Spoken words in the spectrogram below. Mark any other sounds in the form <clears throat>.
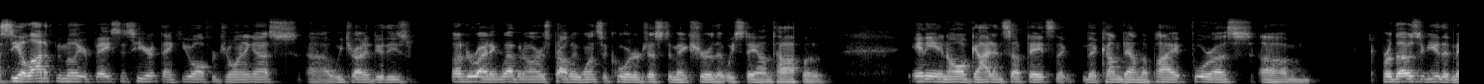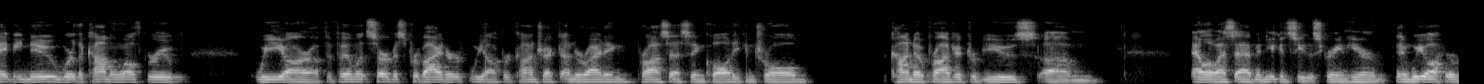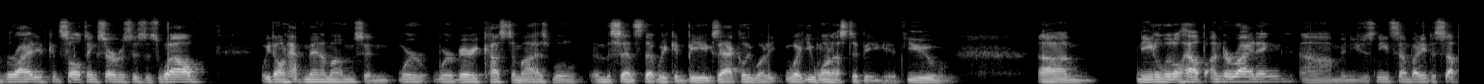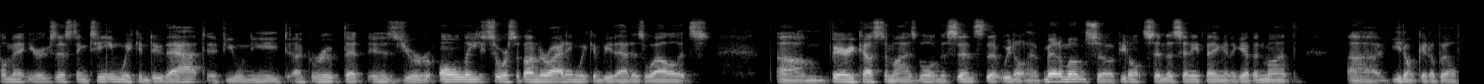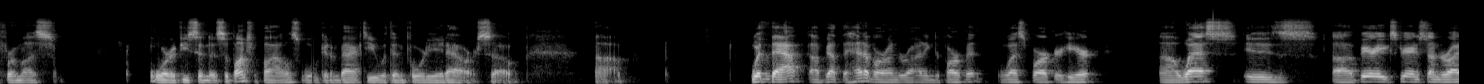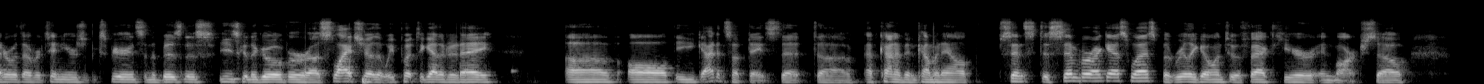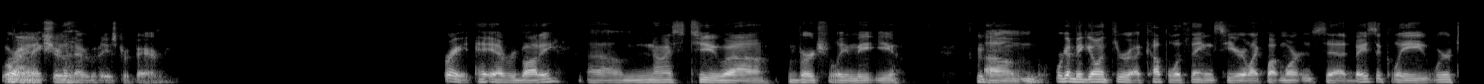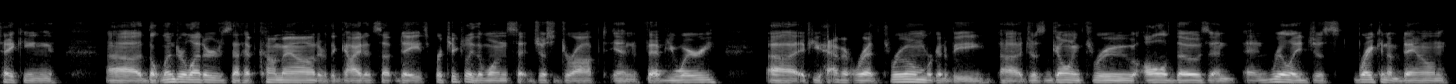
I see a lot of familiar faces here. Thank you all for joining us. Uh, we try to do these underwriting webinars probably once a quarter just to make sure that we stay on top of any and all guidance updates that, that come down the pipe for us. Um, for those of you that may be new, we're the Commonwealth Group. We are a fulfillment service provider. We offer contract underwriting, processing, quality control, condo project reviews, um, LOS admin. You can see the screen here. And we offer a variety of consulting services as well. We don't have minimums and we're we're very customizable in the sense that we can be exactly what what you want us to be. If you um, need a little help underwriting um, and you just need somebody to supplement your existing team, we can do that. If you need a group that is your only source of underwriting, we can be that as well. It's um, very customizable in the sense that we don't have minimums. So if you don't send us anything in a given month, uh, you don't get a bill from us. Or if you send us a bunch of files, we'll get them back to you within 48 hours. So uh, with that, I've got the head of our underwriting department, Wes Parker here. Uh, Wes is a very experienced underwriter with over 10 years of experience in the business. He's going to go over a slideshow that we put together today of all the guidance updates that uh, have kind of been coming out since December, I guess, Wes, but really go into effect here in March. So we're going to make sure that everybody is prepared. Great. Hey, everybody. Um, nice to uh, virtually meet you. <laughs> Um, we're going to be going through a couple of things here, like what Martin said. Basically, we're taking uh, the lender letters that have come out or the guidance updates, particularly the ones that just dropped in February. Uh, if you haven't read through them, we're going to be uh, just going through all of those and and really just breaking them down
